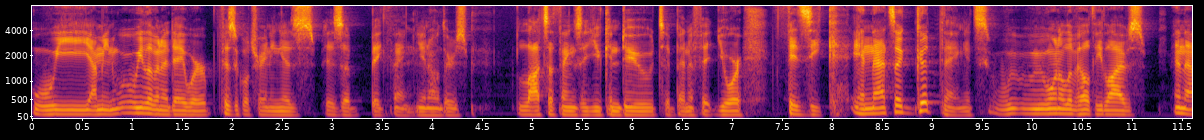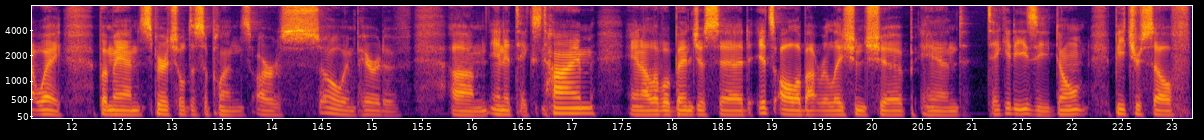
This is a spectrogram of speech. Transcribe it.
we, I mean, we live in a day where physical training is, is a big thing. You know, there's lots of things that you can do to benefit your physique, and that's a good thing. It's we, we want to live healthy lives in that way. But man, spiritual disciplines are so imperative. Um, and it takes time. And I love what Ben just said. It's all about relationship and take it easy. Don't beat yourself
